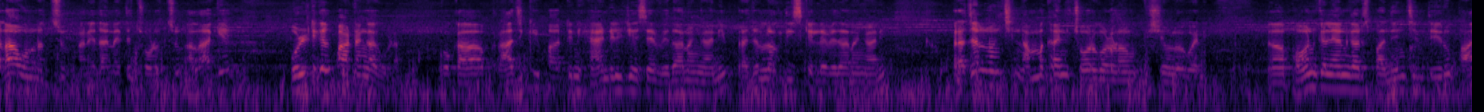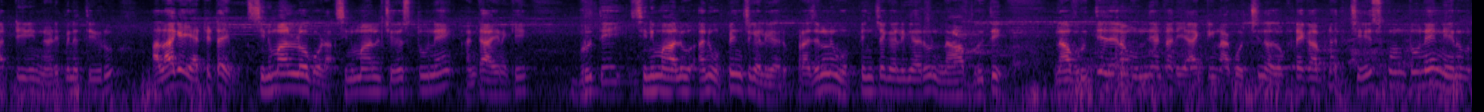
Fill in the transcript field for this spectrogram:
ఎలా ఉండొచ్చు అనే దాన్ని అయితే చూడొచ్చు. అలాగే పొలిటికల్ పాఠంగా కూడా ఒక రాజకీయ పార్టీని హ్యాండిల్ చేసే విధానం కానీ ప్రజల్లోకి తీసుకెళ్ళే విధానం కానీ ప్రజల నుంచి నమ్మకాన్ని చూరగొడడం విషయంలో కానీ పవన్ కళ్యాణ్ గారు స్పందించిన తీరు పార్టీని నడిపిన తీరు అలాగే ఎట్ ఎ టైం సినిమాల్లో కూడా సినిమాలు చేస్తూనే అంటే ఆయనకి వృత్తి సినిమాలు అని ఒప్పించగలిగారు. ప్రజల్ని ఒప్పించగలిగారు. నా వృత్తి నా వృత్తి ఏదైనా ఉంది అంటే అది యాక్టింగ్ నాకు వచ్చింది అది ఒకటే కాబట్టి అది చేసుకుంటూనే నేను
